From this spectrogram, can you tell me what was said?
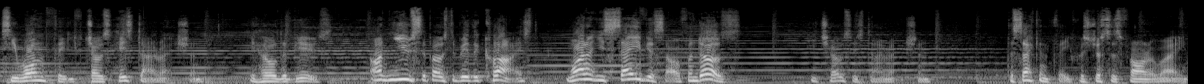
See, one thief chose his direction. He hurled abuse. Aren't you supposed to be the Christ? Why don't you save yourself and us? He chose his direction. The second thief was just as far away,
